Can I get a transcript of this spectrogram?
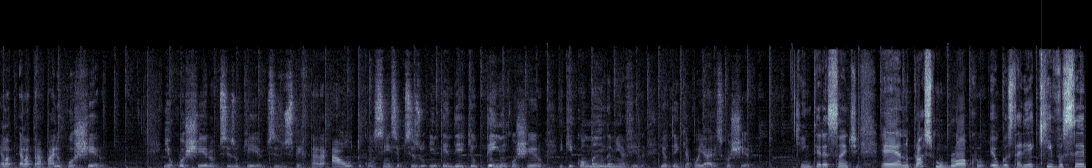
Ela, ela atrapalha o cocheiro. E o cocheiro, eu preciso o quê? Eu preciso despertar a autoconsciência, eu preciso entender que eu tenho um cocheiro e que comanda a minha vida. E eu tenho que apoiar esse cocheiro. Que interessante. É, no próximo bloco, eu gostaria que você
